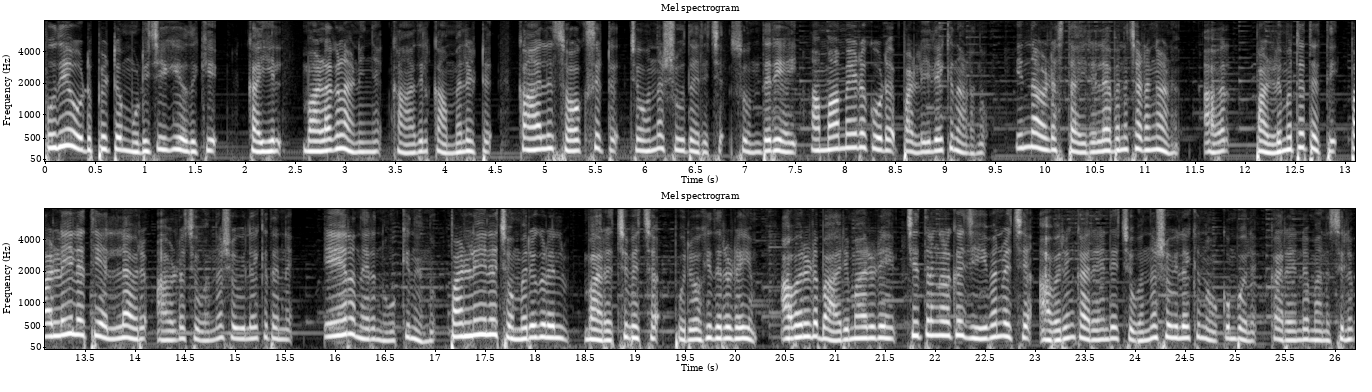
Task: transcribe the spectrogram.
പുതിയ ഉടുപ്പിട്ട് മുടിച്ചീകി ഒതുക്കി കയ്യിൽ വളകൾ അണിഞ്ഞ് കാതിൽ കമ്മലിട്ട് കാലിൽ സോക്സ് ഇട്ട് ചുവന്ന ഷൂ ധരിച്ച് സുന്ദരിയായി അമ്മാമ്മയുടെ കൂടെ പള്ളിയിലേക്ക് നടന്നു. ഇന്ന് അവളുടെ സ്ഥൈര്യലേപന ചടങ്ങാണ്. അവർ പള്ളിമുറ്റത്തെത്തി. പള്ളിയിലെത്തിയ എല്ലാവരും അവരുടെ ചുവന്ന ഷൂവിലേക്ക് തന്നെ ഏറെ നേരം നോക്കി നിന്നു. പള്ളിയിലെ ചുമരുകളിൽ വരച്ചു വെച്ച പുരോഹിതരുടെയും അവരുടെ ഭാര്യമാരുടെയും ചിത്രങ്ങൾക്ക് ജീവൻ വെച്ച് അവരും കരേന്റെ ചുവന്ന ഷൂവിലേക്ക് നോക്കും പോലെ കരേന്റെ മനസ്സിലും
